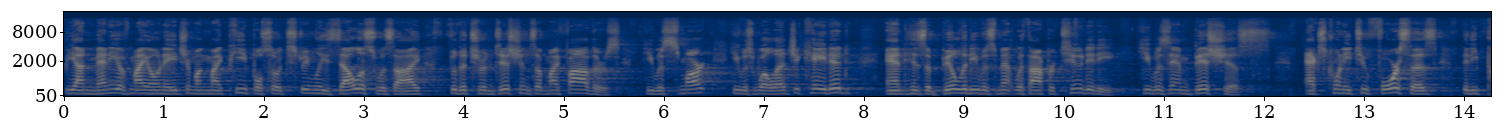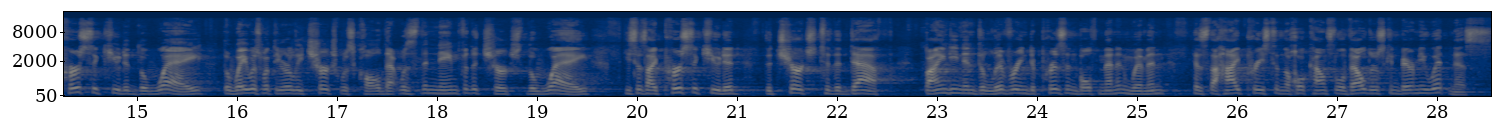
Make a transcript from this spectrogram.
beyond many of my own age among my people so extremely zealous was I for the traditions of my fathers. He was smart, he was well educated, and his ability was met with opportunity. He was ambitious. Acts 22 4 says that he persecuted the way. The way was what the early church was called. That was the name for the church, the way. He says, I persecuted the church to the death, binding and delivering to prison both men and women, as the high priest and the whole council of elders can bear me witness.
